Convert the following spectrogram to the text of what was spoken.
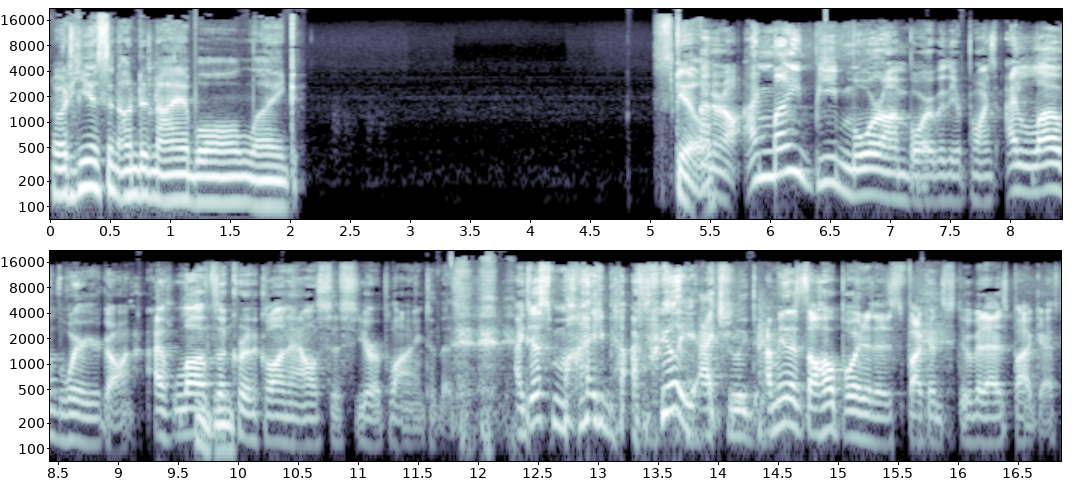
But he is an undeniable like skill. I don't know. I might be more on board with your points. I love where you're going. I love Mm-hmm. the critical analysis you're applying to this. I just might. I really actually. I mean, that's the whole point of this fucking stupid ass podcast.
